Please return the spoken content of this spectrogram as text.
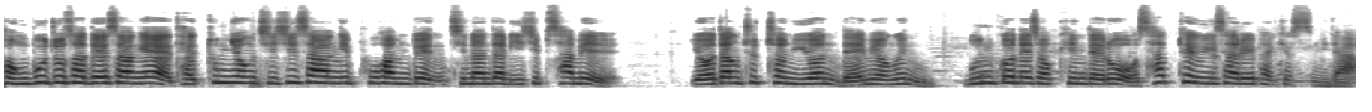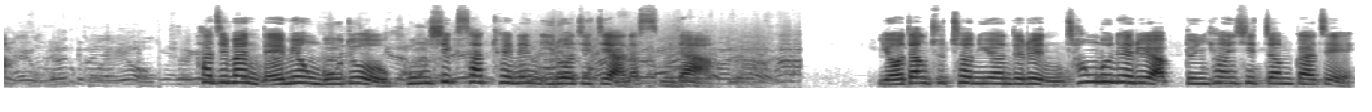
정부 조사 대상에 대통령 지시사항이 포함된 지난달 23일 여당 추천위원 4명은 문건에 적힌 대로 사퇴 의사를 밝혔습니다. 하지만 4명 모두 공식 사퇴는 이루어지지 않았습니다. 여당 추천위원들은 청문회를 앞둔 현 시점까지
